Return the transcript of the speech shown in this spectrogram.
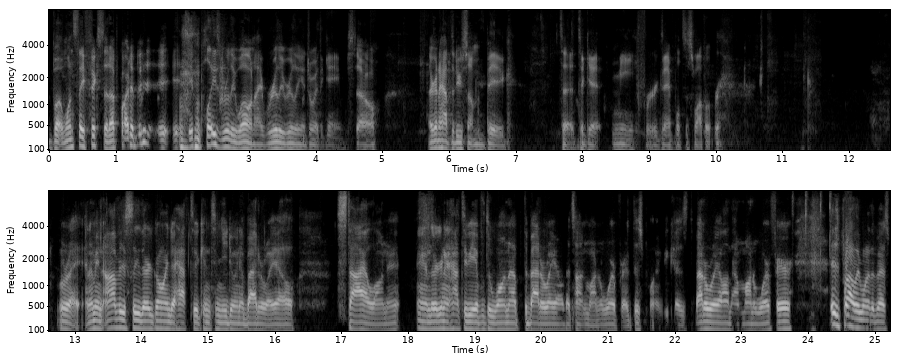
but once they fixed it up quite a bit, it, it, it plays really well, and I really really enjoy the game. So they're gonna have to do something big to to get me, for example, to swap over. Right. And I mean, obviously, they're going to have to continue doing a battle royale style on it, and they're going to have to be able to one up the battle royale that's on Modern Warfare at this point because the battle royale on Modern Warfare is probably one of the best.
